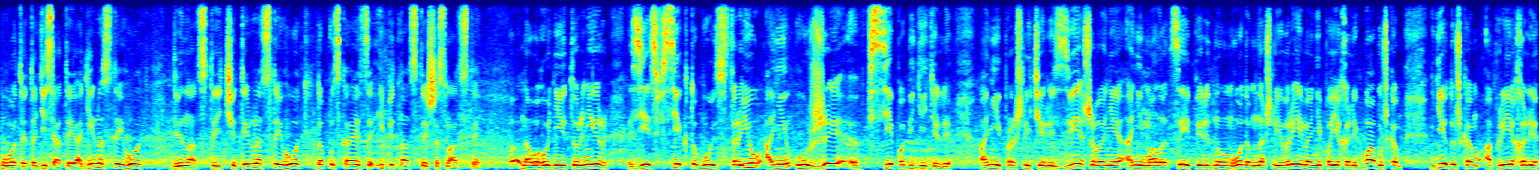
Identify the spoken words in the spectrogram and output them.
Вот, это 10-11 год, 12-14 год допускается и 15-16. Новогодний турнир. Здесь все, кто будет в строю, они уже все победители. Они прошли через взвешивание, они молодцы. Перед Новым годом нашли время, они поехали к бабушкам, к дедушкам, а приехали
